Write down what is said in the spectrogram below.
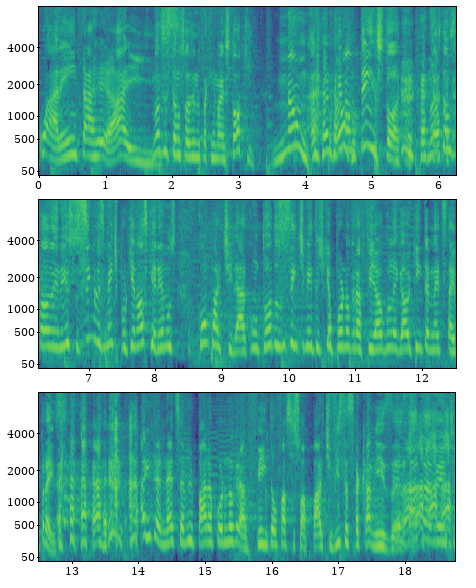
40 reais. Nós estamos fazendo pra quem mais toque? Não, porque não. tem estoque. Nós estamos falando nisso simplesmente porque nós queremos compartilhar com todos o sentimento de que a pornografia é algo legal e que a internet está aí pra isso. A internet serve para pornografia, então faça sua parte, vista essa camisa. Exatamente.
